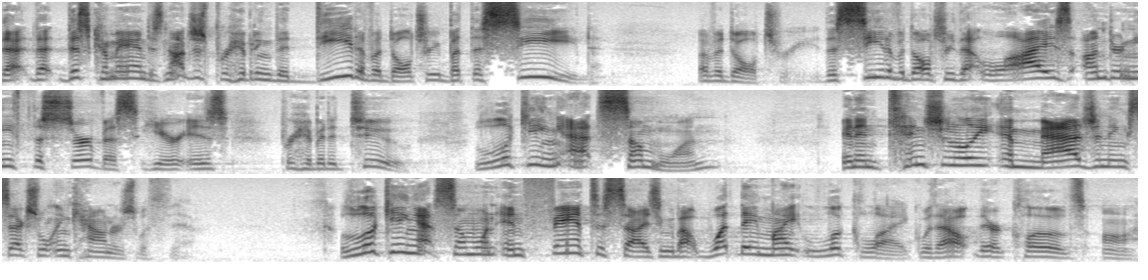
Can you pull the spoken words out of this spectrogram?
that, that this command is not just prohibiting the deed of adultery, but the seed of adultery. The seed of adultery that lies underneath the surface here is prohibited too. Looking at someone and intentionally imagining sexual encounters with them. Looking at someone and fantasizing about what they might look like without their clothes on.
